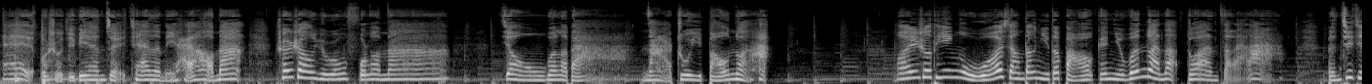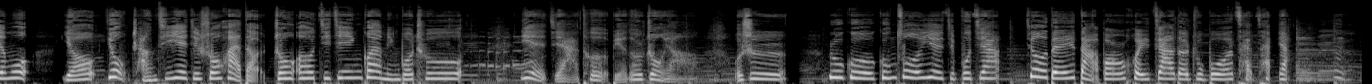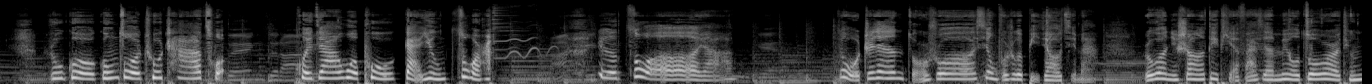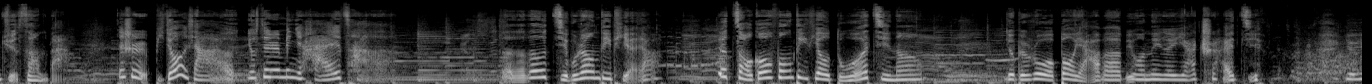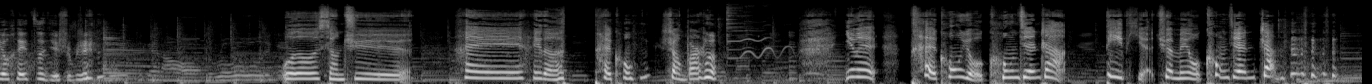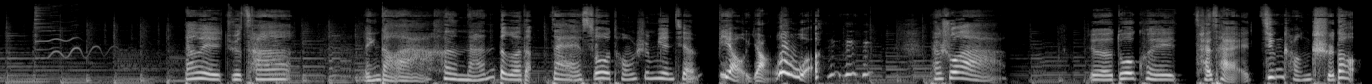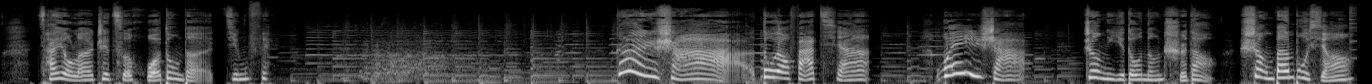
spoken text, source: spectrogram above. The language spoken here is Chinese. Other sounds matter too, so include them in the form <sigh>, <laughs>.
哎，我手机边最亲爱的你还好吗？穿上羽绒服了吗？降温了吧？那注意保暖哈。欢迎收听《我想当你的宝》，给你温暖的段子来啦！本期节目由用长期业绩说话的中欧基金冠名播出。业绩啊，特别的重要。我是如果工作业绩不佳，就得打包回家的主播彩彩呀。嗯，如果工作出差错，回家卧铺改硬座儿。<laughs> 这个座呀，就我之前总是说幸福是个比较级嘛。如果你上了地铁，发现没有座位儿，挺沮丧的吧？但是比较一下，有些人比你还惨，都都挤不上地铁呀。这早高峰地铁有多挤呢？就比如说我龅牙吧，比我那个牙齿还挤，又又黑自己是不是？我都想去黑黑的太空上班了，因为太空有空间站，地铁却没有空间站。单位聚餐，领导啊，很难得的在所有同事面前表扬了我。<laughs> 他说啊，呃多亏彩彩经常迟到，才有了这次活动的经费。干啥都要罚钱？为啥？正义都能迟到，上班不行？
